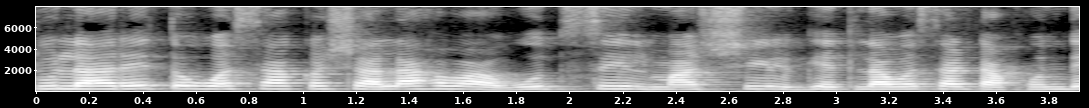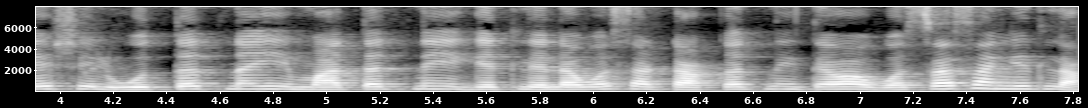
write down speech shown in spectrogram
तुला रे तो वसा कशाला हवा? उचशील माशील घेतला वसा टाकून देशील. उतत नाही मातत नाही घेतलेला वसा टाकत नाही. तेव्हा वसा सांगितला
